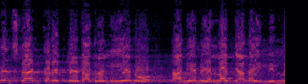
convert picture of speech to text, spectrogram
ವಿಲ್ ಸ್ಟ್ಯಾಂಡ್ ಕರೆಕ್ಟೆಡ್ ಅದರಲ್ಲಿ ಏನು ನಾನೇನು ಎಲ್ಲ ಜ್ಞಾನ ಇಲ್ಲಿಲ್ಲ.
